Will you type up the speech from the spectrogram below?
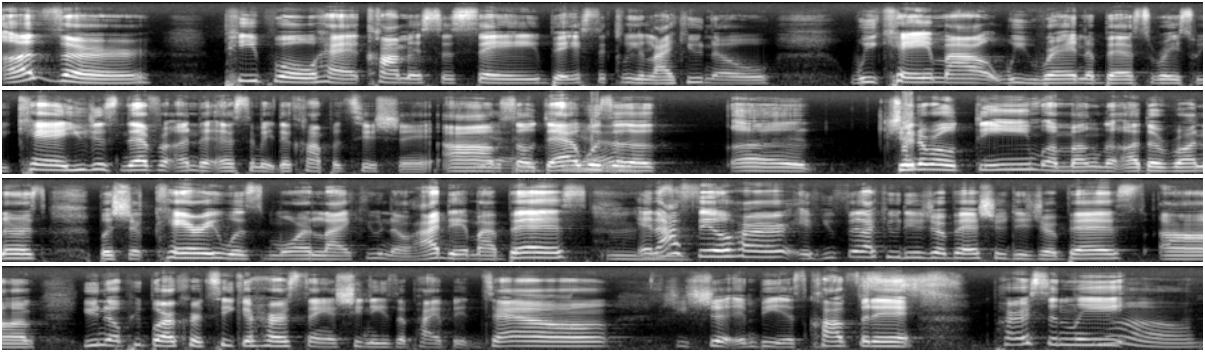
other people had comments to say, basically, like you know, we came out, we ran the best race we can. You just never underestimate the competition. Um, Yeah. so that was a, a general theme among the other runners. But Sha'Carri was more like, you know, I did my best, and I feel her. If you feel like you did your best, you did your best. Um, you know, people are critiquing her, saying she needs to pipe it down. She shouldn't be as confident. Personally, No.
